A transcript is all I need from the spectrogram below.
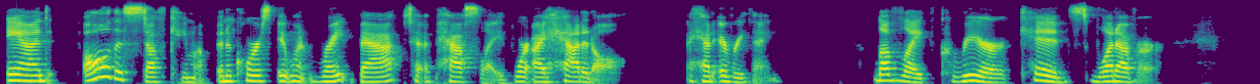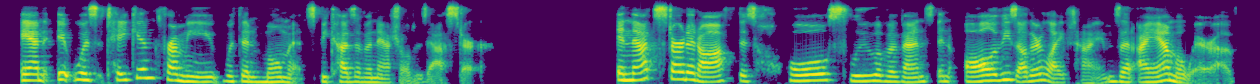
And all this stuff came up. And of course, it went right back to a past life where I had it all. I had everything love life, career, kids, whatever. And it was taken from me within moments because of a natural disaster. And that started off this whole slew of events in all of these other lifetimes that I am aware of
